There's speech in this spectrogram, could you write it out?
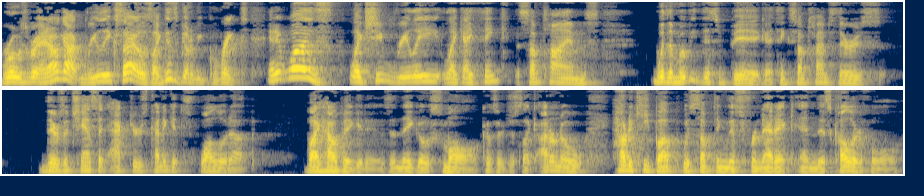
Rose Byrne, and I got really excited. I was like, "This is going to be great," and it was. Like she really like. I think sometimes with a movie this big, I think sometimes there's there's a chance that actors kind of get swallowed up by how big it is, and they go small because they're just like, I don't know how to keep up with something this frenetic and this colorful.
